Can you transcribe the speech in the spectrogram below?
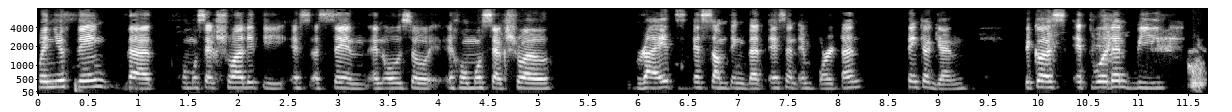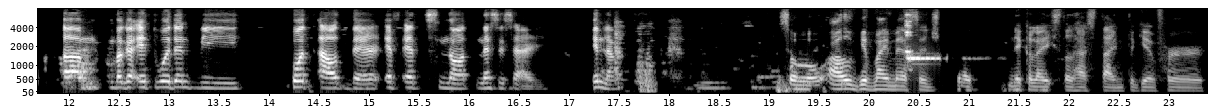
When you think that homosexuality is a sin and also homosexual rights is something that isn't important, think again. Because it wouldn't be um it wouldn't be put out there if it's not necessary. Yun lang. So I'll give my message, but Nikolai still has time to give her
